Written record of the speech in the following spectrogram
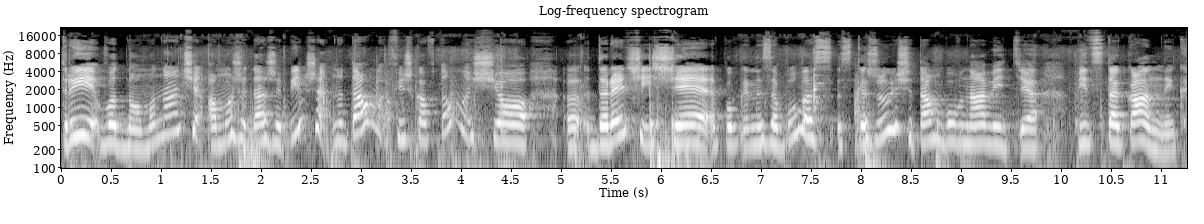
Три в одному, наче, а може навіть більше. Ну там фішка в тому, що, е, до речі, ще поки не забула, скажу, що там був навіть е, підстаканник.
